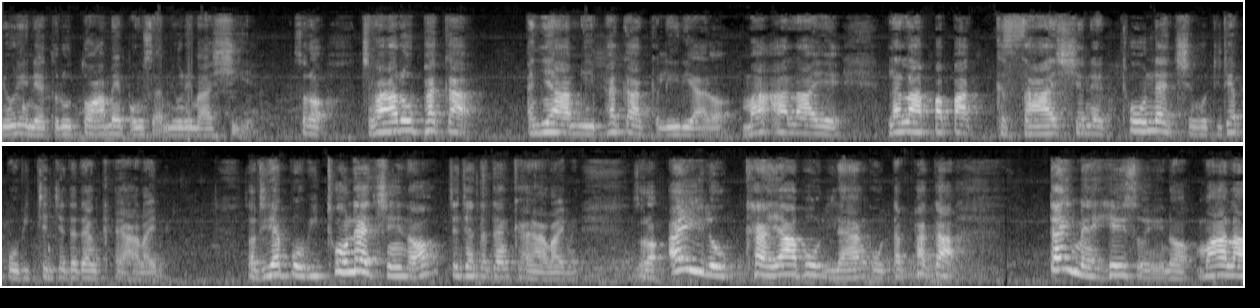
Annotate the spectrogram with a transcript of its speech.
မျိုးတွေနဲ့သူတို့သွားမဲ့ပုံစံမျိုးတွေမှာရှိတယ်ဆိုတော့ကျမတို့ဘက်ကအညာမီဖက်ကကလေးတွေကတော့မအားလာရဲ့လလပပကစားရှင်နဲ့ထိုးနှက်ချင်းကိုဒီထက်ပိုပြီးကျင်ကျင်တန်တန်ခံရလိုက်မယ်ဆိုတော့ဒီထက်ပိုပြီးထိုးနှက်ချင်းတော့ကျင်ကျင်တန်တန်ခံရလိုက်မယ်ဆိုတော့အဲ့ဒီလိုခံရဖို့လမ်းကိုတစ်ဖက်က တိုက်မယ်ဟေးဆိုရင်တော့မအားလာ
